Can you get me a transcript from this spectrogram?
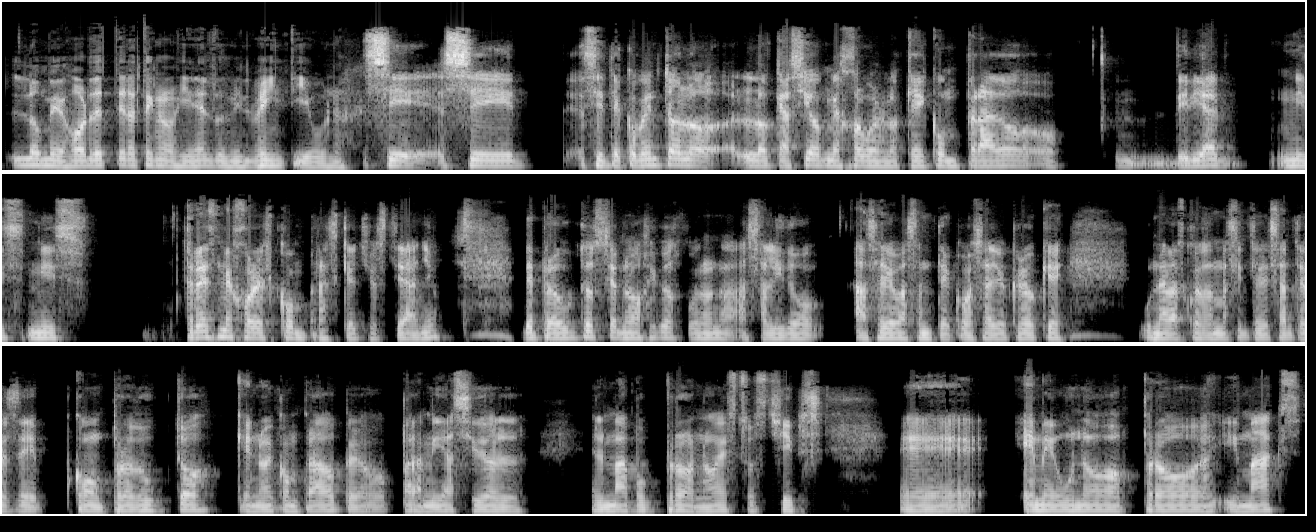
lo mejor de la tecnología en el 2021. Sí, sí, si te comento lo, lo, que ha sido mejor, bueno, lo que he comprado, diría mis, mis tres mejores compras que he hecho este año de productos tecnológicos, bueno, ha salido, ha salido bastante cosa. Yo creo que una de las cosas más interesantes de como producto que no he comprado, pero para mí ha sido el, el MacBook Pro, ¿no? Estos chips eh, M1 Pro y Max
